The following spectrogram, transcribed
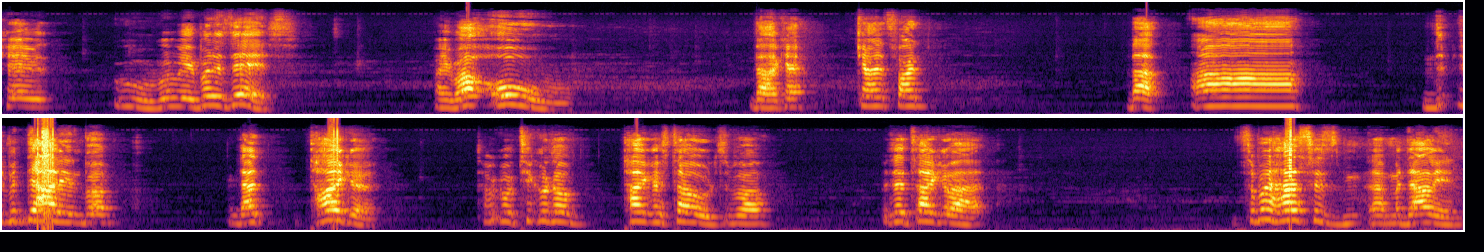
Okay. Ooh, wait, wait, what is this? Wait, what? Oh. No, okay. Okay, that's fine. But, uh... The, medallion, bro. That tiger. Don't go tickle the tiger's toes, bro. Where's that tiger at? Someone has his uh, medallion.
